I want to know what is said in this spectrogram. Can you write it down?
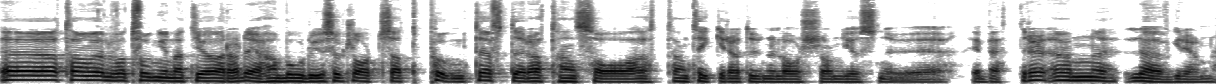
Eh, att han väl var tvungen att göra det. Han borde ju såklart satt punkt efter att han sa att han tycker att Une Larsson just nu är, är bättre än Lövgren.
